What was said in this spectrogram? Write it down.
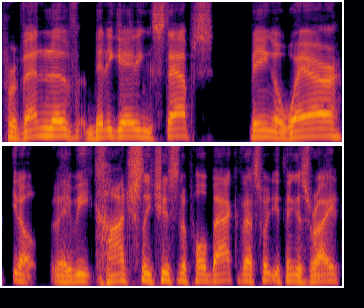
preventative mitigating steps, being aware, you know, maybe consciously choosing to pull back if that's what you think is right.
